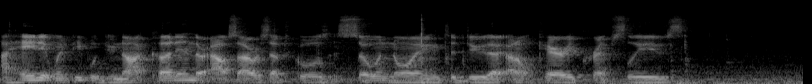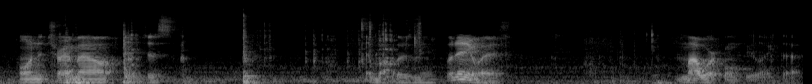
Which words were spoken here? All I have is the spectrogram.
I hate it when people do not cut in their outside receptacles. It's so annoying to do that. I don't carry crimp sleeves on the trim out. It just, it bothers me. But anyways, my work won't be like that.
